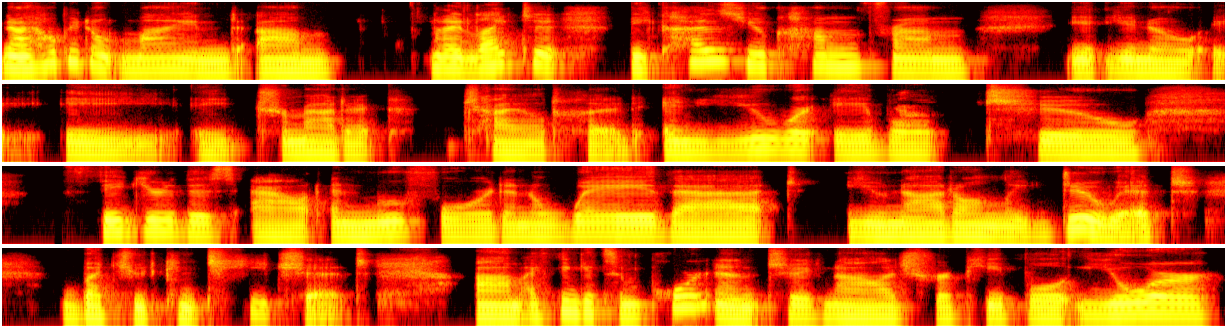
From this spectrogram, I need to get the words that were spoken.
now I hope you don't mind. Um, and I'd like to, because you come from, you know, a, a, a traumatic childhood and you were able to figure this out and move forward in a way that you not only do it, but you can teach it. Um, I think it's important to acknowledge for people your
